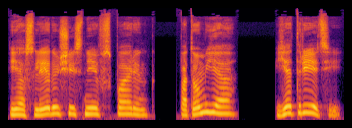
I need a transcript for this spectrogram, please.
Я следующий с ней в спарринг, потом я. Я третий,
